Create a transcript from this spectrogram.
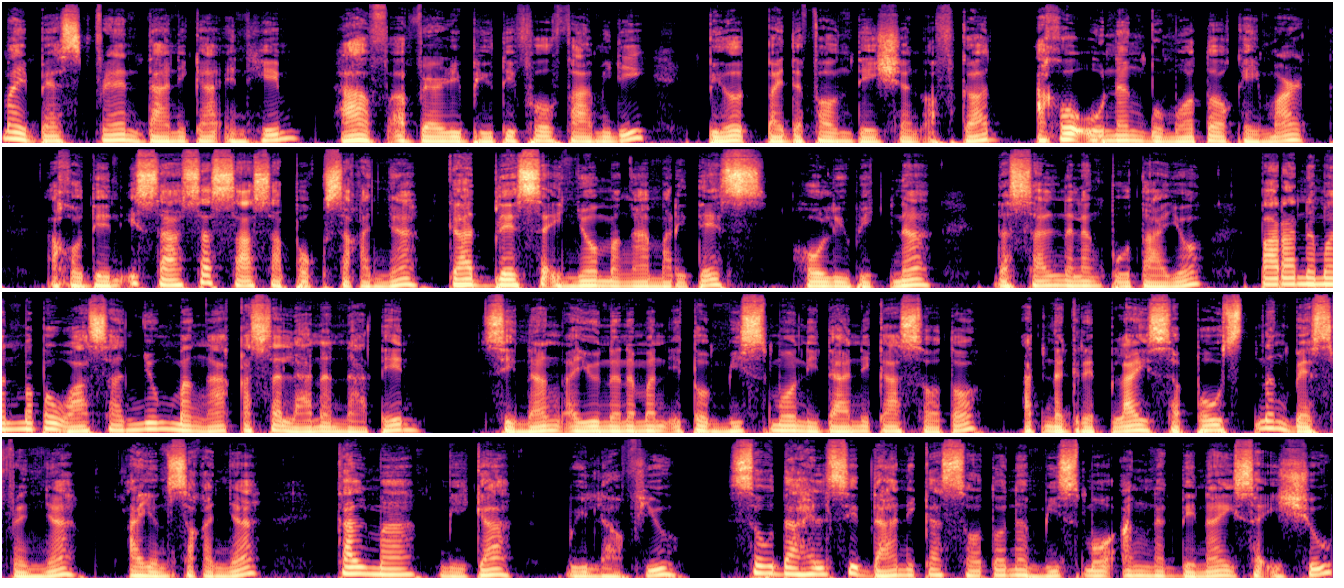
My best friend Danica and him have a very beautiful family built by the foundation of God. Ako unang bumoto kay Mark. Ako din isa sa sasapok sa kanya. God bless sa inyo mga marites. Holy Week na, dasal na lang po tayo para naman mabawasan yung mga kasalanan natin. Sinang ayon na naman ito mismo ni Danica Soto at nagreply sa post ng best friend niya. Ayon sa kanya, Kalma, Mika, we love you. So dahil si Danica Soto na mismo ang nag-deny sa issue,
